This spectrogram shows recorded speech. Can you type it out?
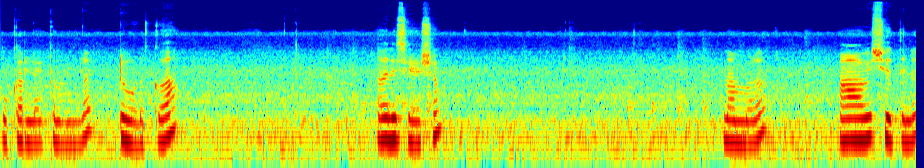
കുക്കറിലേക്ക് നമ്മൾ ഇട്ട് കൊടുക്കുക. അതിനുശേഷം നമ്മൾ ആവശ്യത്തിന്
